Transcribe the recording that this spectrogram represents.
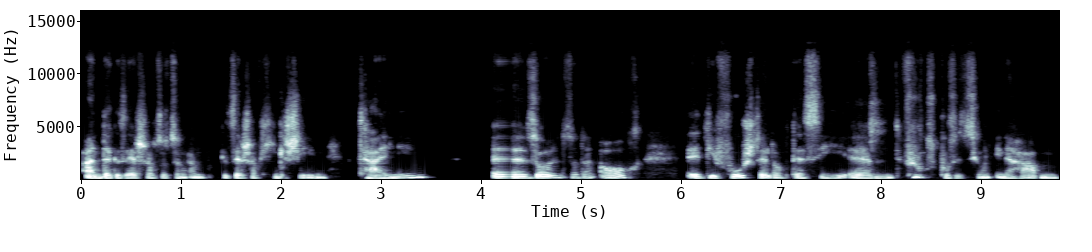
an der Gesellschaft, sozusagen am gesellschaftlichen Geschehen teilnehmen, äh, sollen, sondern auch äh, die Vorstellung, dass sie ähm, Führungsposition innehaben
